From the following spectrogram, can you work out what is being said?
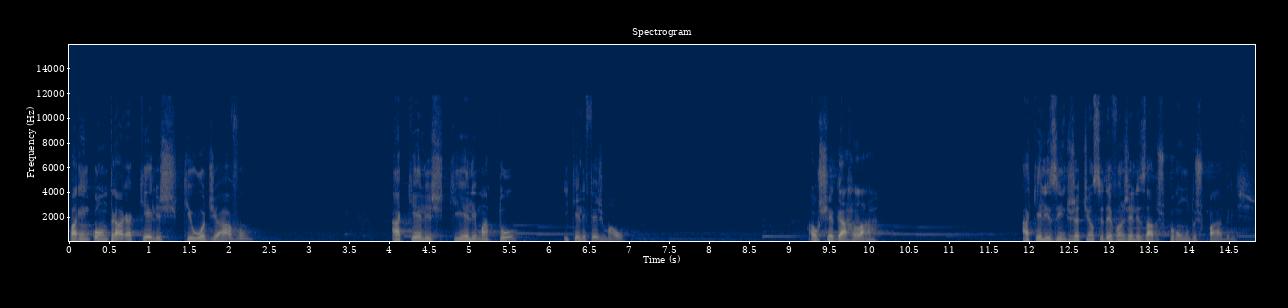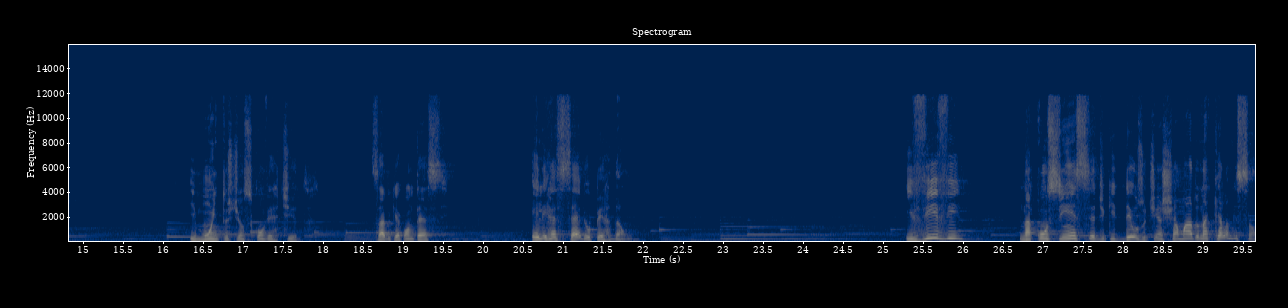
Para encontrar aqueles que o odiavam aqueles que ele matou e que ele fez mal. Ao chegar lá, aqueles índios já tinham sido evangelizados por um dos padres. E muitos tinham se convertido. Sabe o que acontece? Ele recebe o perdão. E vive na consciência de que Deus o tinha chamado naquela missão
